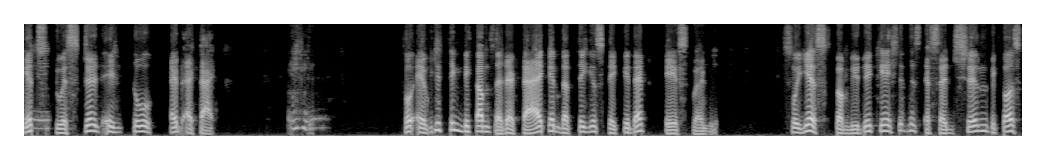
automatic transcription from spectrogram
Gets twisted into an attack. So everything becomes an attack and nothing is taken at face value. So yes, communication is essential because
